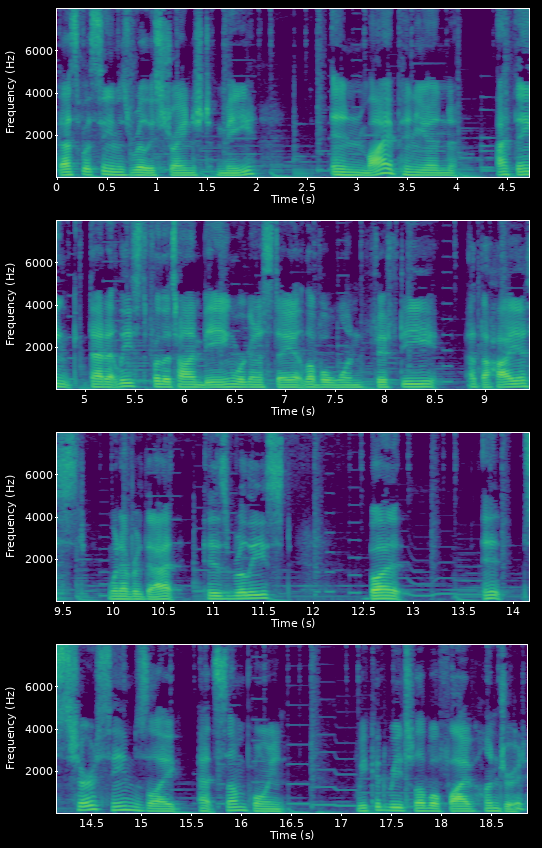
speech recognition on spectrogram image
That's what seems really strange to me. In my opinion, I think that at least for the time being, we're going to stay at level 150 at the highest whenever that is released. But it sure seems like at some point we could reach level 500.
